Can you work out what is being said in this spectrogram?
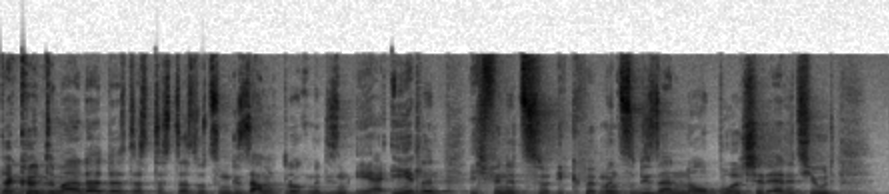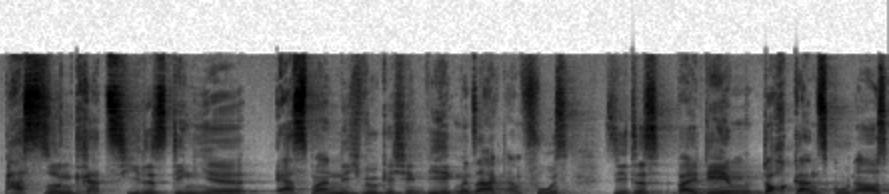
Da könnte man da- das, das, das, das so zum Gesamtlook mit diesem eher edlen. Ich finde, zu Equipment, zu dieser No-Bullshit-Attitude, passt so ein graziles Ding hier erstmal nicht wirklich hin. Wie Hickman sagt, am Fuß sieht es bei dem doch ganz gut aus.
